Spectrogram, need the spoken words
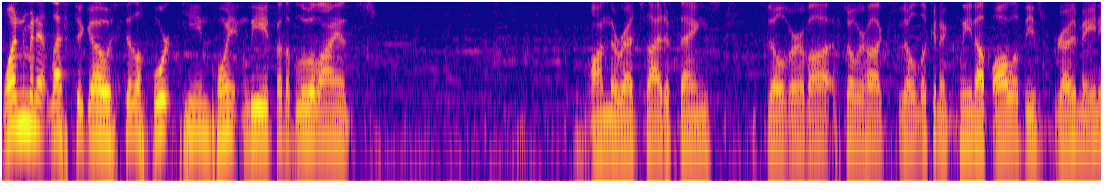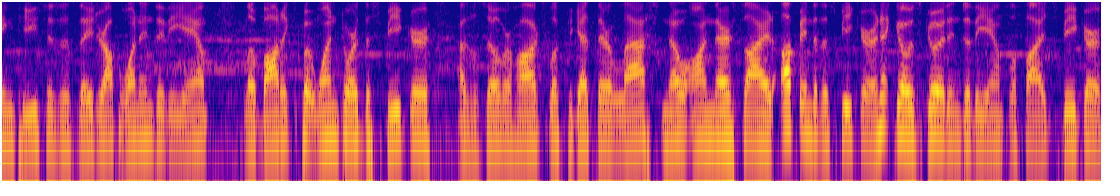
One minute left to go, still a 14 point lead for the Blue Alliance. On the red side of things, Silver Silverhawks still looking to clean up all of these remaining pieces as they drop one into the amp. Lobotics put one toward the speaker as the Silverhawks look to get their last note on their side up into the speaker, and it goes good into the amplified speaker.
